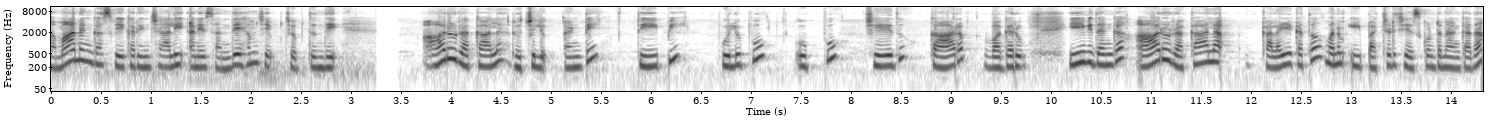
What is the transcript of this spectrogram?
సమానంగా స్వీకరించాలి అనే సందేహం చెప్ చెప్తుంది ఆరు రకాల రుచులు అంటే తీపి పులుపు ఉప్పు చేదు కారం వగరు. ఈ విధంగా ఆరు రకాల కలయికతో మనం ఈ పచ్చడి చేసుకుంటున్నాం కదా.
